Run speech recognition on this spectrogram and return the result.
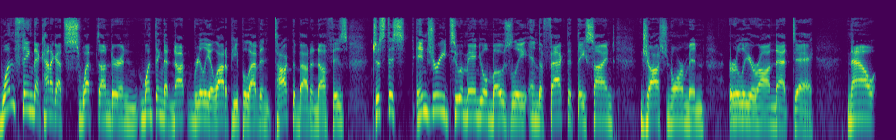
one thing that kind of got swept under, and one thing that not really a lot of people haven't talked about enough is just this injury to Emmanuel Moseley and the fact that they signed Josh Norman earlier on that day. Now,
